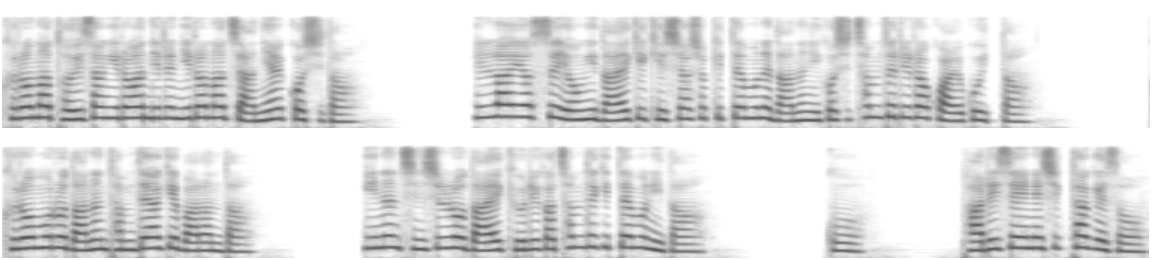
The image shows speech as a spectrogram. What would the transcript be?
그러나 더 이상 이러한 일은 일어나지 아니할 것이다. 일라이어스의 영이 나에게 계시하셨기 때문에 나는 이것이 참되리라고 알고 있다. 그러므로 나는 담대하게 말한다. 이는 진실로 나의 교리가 참되기 때문이다. 9. 바리새인의 식탁에서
